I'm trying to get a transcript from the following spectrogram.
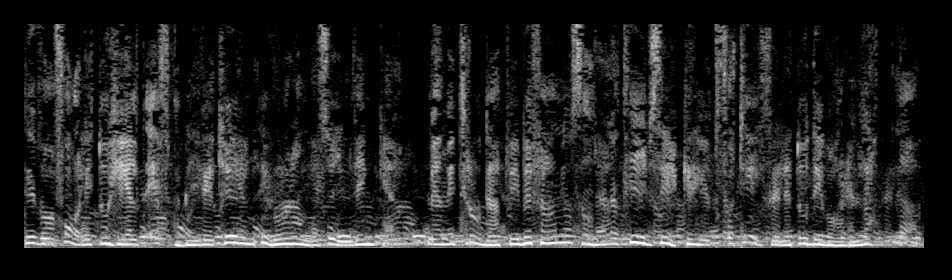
Det var farligt och helt efterblivet ur vår andra synvinkel, men vi trodde att vi befann oss i relativ säkerhet för tillfället och det var en lättnad.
